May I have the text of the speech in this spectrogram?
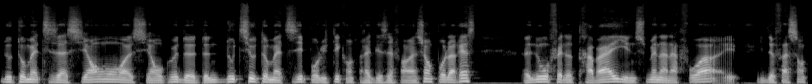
d'automatisation, euh, si on veut, d'outils automatisés pour lutter contre la désinformation. Pour le reste, nous, on fait notre travail une semaine à la fois et puis de façon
